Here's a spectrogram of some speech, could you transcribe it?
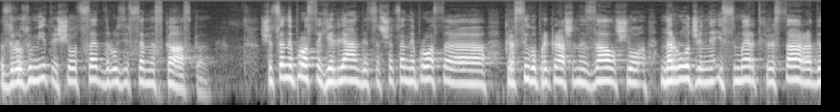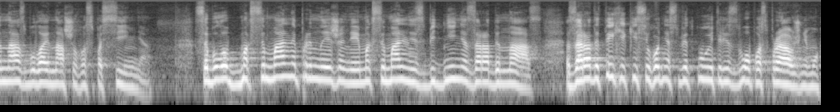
зрозуміти, що це, друзі, все не сказка. Що це не просто гірлянди, це, що це не просто е, красиво прикрашений зал, що народження і смерть Христа ради нас була і нашого спасіння. Це було б максимальне приниження і максимальне збідніння заради нас, заради тих, які сьогодні святкують Різдво по-справжньому.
